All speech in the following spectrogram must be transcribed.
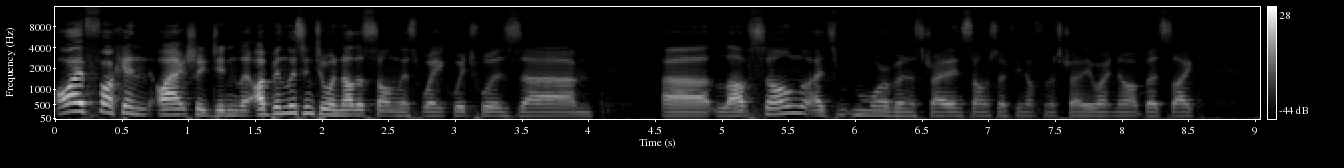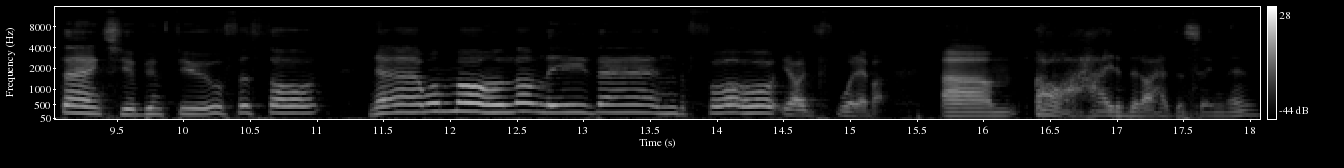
I fucking I actually didn't. I've been listening to another song this week, which was um, uh, "Love Song." It's more of an Australian song, so if you're not from Australia, you won't know it. But it's like, "Thanks, you've been fuel for thought. Now I'm more lonely than before." You know, whatever. Um, oh, I hated that I had to sing then.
